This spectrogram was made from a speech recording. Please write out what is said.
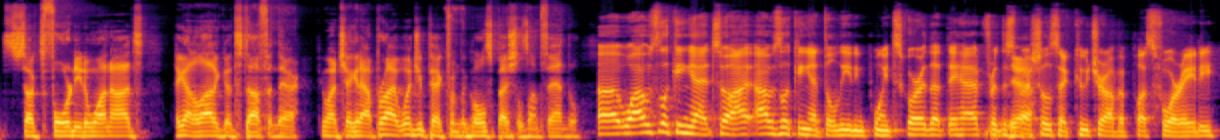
sucks 40 to one odds? They got a lot of good stuff in there. If you want to check it out, Brian, what'd you pick from the goal specials on FanDuel? Uh, well, I was looking at so I, I, was looking at the leading point score that they had for the yeah. specials at Kucherov at plus 480.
